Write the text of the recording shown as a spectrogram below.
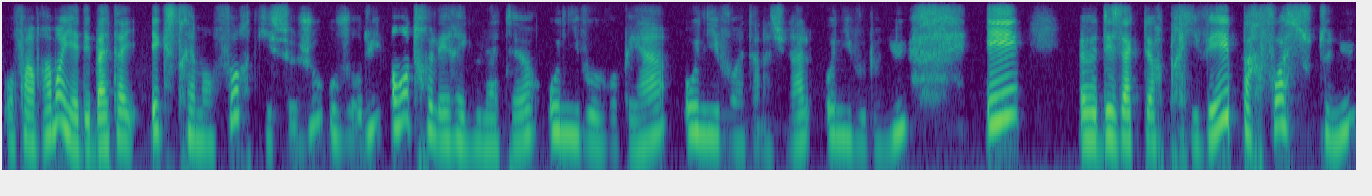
Enfin, vraiment, il y a des batailles extrêmement fortes qui se jouent aujourd'hui entre les régulateurs au niveau européen, au niveau international, au niveau de l'ONU et des acteurs privés, parfois soutenus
